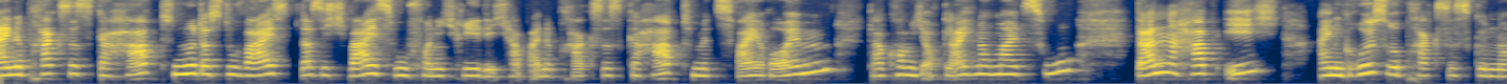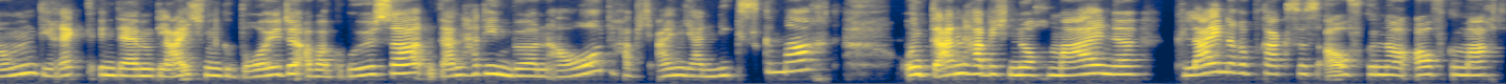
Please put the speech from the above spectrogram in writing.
eine Praxis gehabt, nur dass du weißt, dass ich weiß, wovon ich rede. Ich habe eine Praxis gehabt mit zwei Räumen, da komme ich auch gleich nochmal zu. Dann habe ich eine größere Praxis genommen, direkt in dem gleichen Gebäude, aber größer. Dann hatte ich einen Burnout, habe ich ein Jahr nichts gemacht. Und dann habe ich nochmal eine kleinere Praxis aufgemacht,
